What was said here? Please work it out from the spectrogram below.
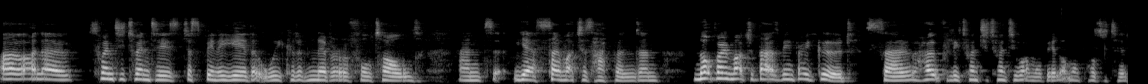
Oh, I know. 2020 has just been a year that we could have never have foretold. And yes, so much has happened, and not very much of that has been very good. So hopefully, 2021 will be a lot more positive.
